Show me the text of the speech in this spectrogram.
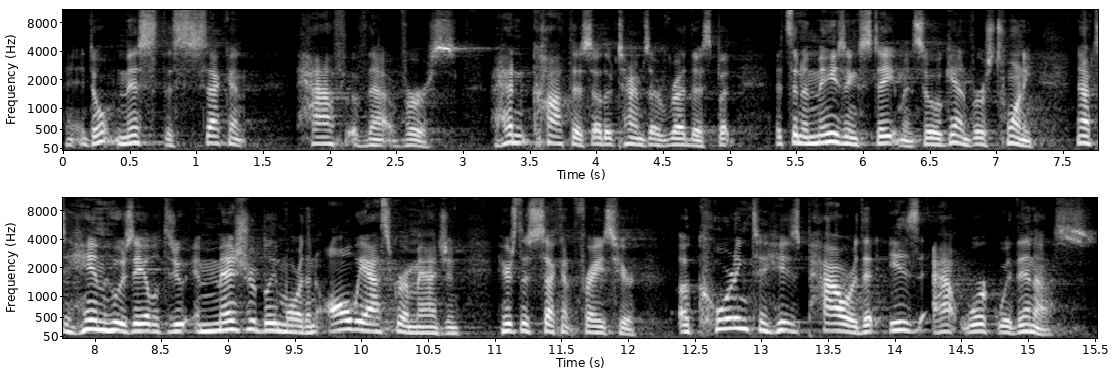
And don't miss the second half of that verse. I hadn't caught this other times I've read this, but it's an amazing statement. So, again, verse 20. Now, to him who is able to do immeasurably more than all we ask or imagine, here's the second phrase here according to his power that is at work within us.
